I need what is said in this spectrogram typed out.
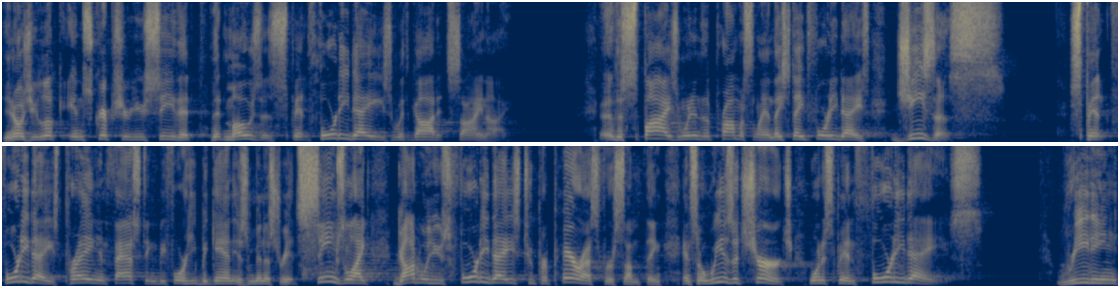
You know, as you look in Scripture, you see that, that Moses spent 40 days with God at Sinai. The spies went into the promised land, they stayed 40 days. Jesus, spent 40 days praying and fasting before he began his ministry. It seems like God will use 40 days to prepare us for something. And so we as a church want to spend 40 days reading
